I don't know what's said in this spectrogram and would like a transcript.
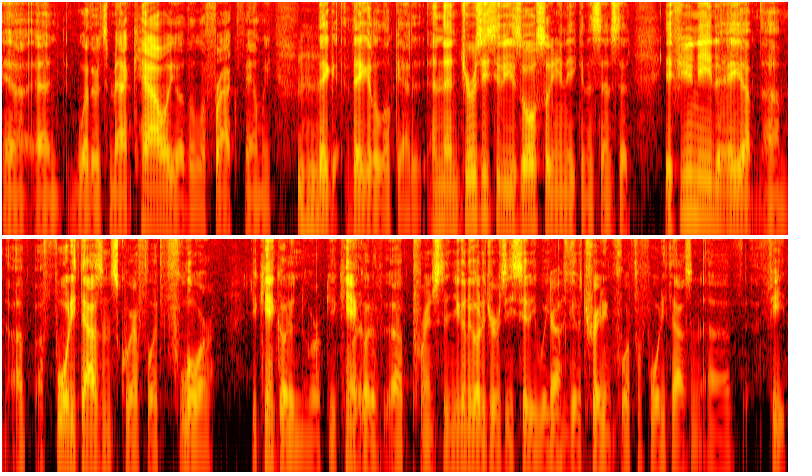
yeah, and whether it's Mack-Cali or the Lefrak family, they, g- they get a look at it. And then Jersey City is also unique in the sense that if you need a, uh, um, a, a 40,000 square foot floor, you can't go to Newark, you can't go to uh, Princeton, you're going to go to Jersey City where you can get a trading floor for 40,000 uh, feet.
